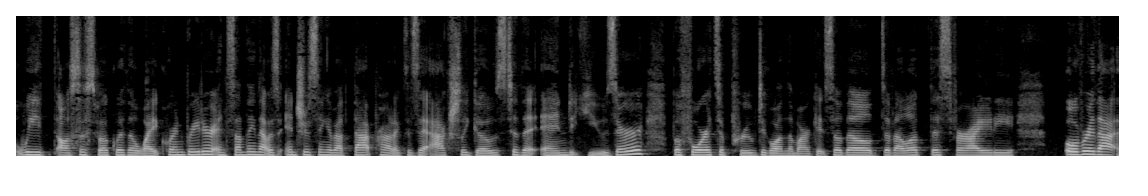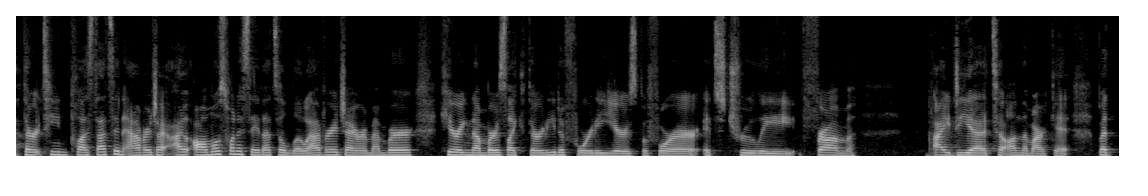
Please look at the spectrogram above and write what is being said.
we also spoke with a white corn breeder. And something that was interesting about that product is it actually goes to the end user before it's approved to go on the market. So they'll develop this variety over that 13 plus that's an average I, I almost want to say that's a low average i remember hearing numbers like 30 to 40 years before it's truly from idea to on the market but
